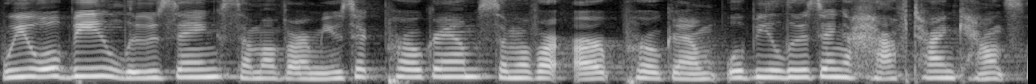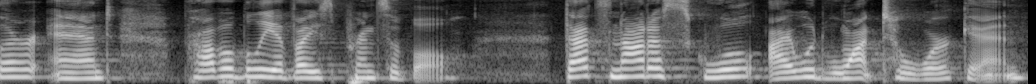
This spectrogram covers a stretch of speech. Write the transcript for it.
We will be losing some of our music programs, some of our art program. We'll be losing a half-time counselor and probably a vice principal. That's not a school I would want to work in.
